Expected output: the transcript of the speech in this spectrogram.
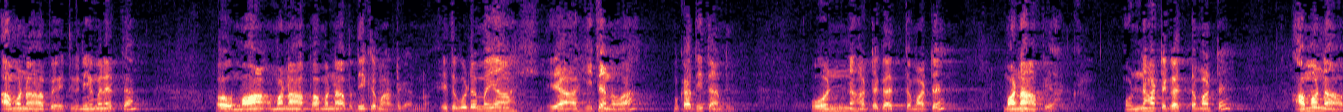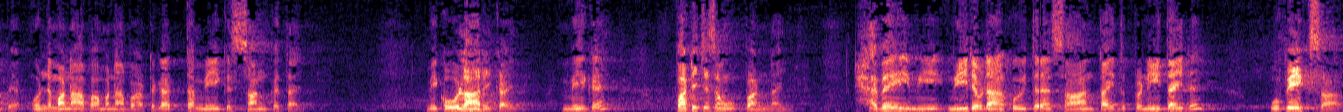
අමනාප ඇති වෙනවා. එහෙම නැත්නම් ඔව් මනාප අමනාප දෙකම හට ගන්නවා. එතකොටම එයා එයා හිතනවා මොකද හිතන්නේ? ඔන්න හටගත්ත මට මනාපයක්. ඔන්න හටගත්ත මට අමනාපයක්. ඔන්න මනාප අමනාප හටගත්ත මේක සංකතයි. මේක ඕලාරිකයි. මේක පටිච්ච සමුප්පන්නයි. හැබැයි මේ මීට වඩා කොයිතරම් සාන්තයිද ප්‍රණීතයිද උපේක්ෂාව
